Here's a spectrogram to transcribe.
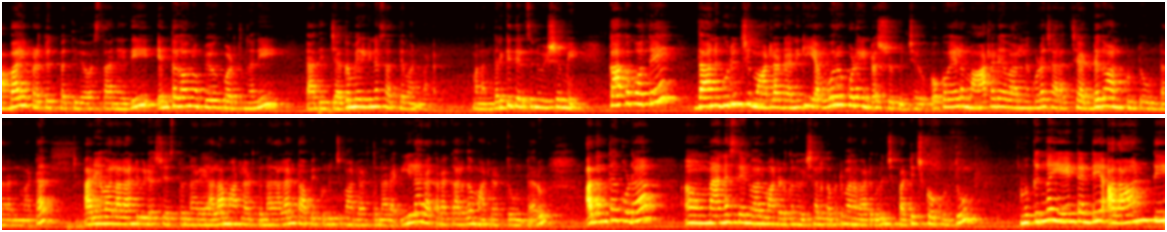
అబ్బాయి ప్రత్యుత్పత్తి వ్యవస్థ అనేది ఎంతగానో ఉపయోగపడుతుందని అది జగమెరిగిన సత్యం అనమాట మనందరికీ తెలిసిన విషయమే. కాకపోతే దాని గురించి మాట్లాడడానికి ఎవరు కూడా ఇంట్రెస్ట్ చూపించరు. ఒకవేళ మాట్లాడే వాళ్ళని కూడా చాలా చెడ్డగా అనుకుంటూ ఉంటారనమాట అరే వాళ్ళు అలాంటి వీడియోస్ చేస్తున్నారే అలా మాట్లాడుతున్నారు అలాంటి టాపిక్ గురించి మాట్లాడుతున్నారా ఇలా రకరకాలుగా మాట్లాడుతూ ఉంటారు. అదంతా కూడా మేనేజ్ లేని వాళ్ళు మాట్లాడుకునే విషయాలు కాబట్టి మనం వాటి గురించి పట్టించుకోకూడదు. ముఖ్యంగా ఏంటంటే అలాంటి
